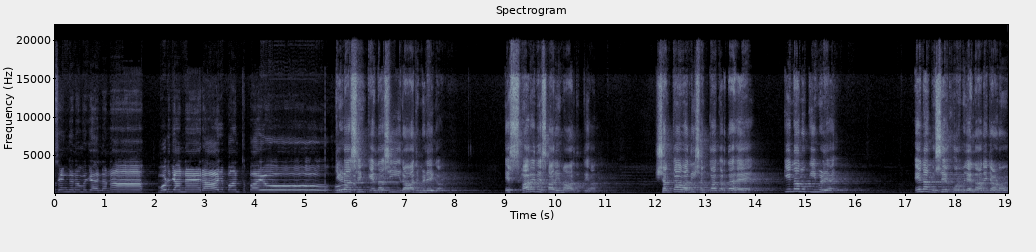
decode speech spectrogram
ਸਿੰਘ ਨ ਮਝੈਲਨਾ ਮੁੜ ਜਾਣੈ ਰਾਜ ਪੰਥ ਪਾਇਓ। ਜਿਹੜਾ ਸਿੰਘ ਕਹਿੰਦਾ ਸੀ ਰਾਜ ਮਿਲੇਗਾ। ਇਹ ਸਾਰੇ ਦੇ ਸਾਰੇ ਮਾਰ ਦਿੱਤੇ ਹਨ। ਸ਼ੰਕਾਵਾਦੀ ਸ਼ੰਕਾ ਕਰਦਾ ਹੈ ਕਿ ਇਹਨਾਂ ਨੂੰ ਕੀ ਮਿਲਿਆ? ਇਹਨਾਂ ਗੁੱਸੇਖੋਰ ਮਝੈਲਾਂ ਨੇ ਜਾਣੋ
